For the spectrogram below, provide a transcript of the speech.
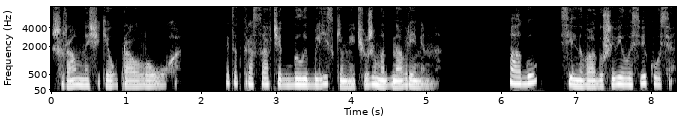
шрам на щеке у правого уха. Этот красавчик был и близким, и чужим одновременно. «Агу?» — сильно воодушевилась Викуся,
